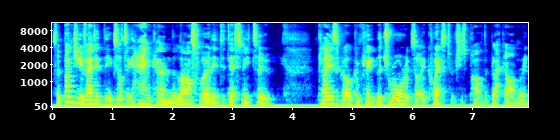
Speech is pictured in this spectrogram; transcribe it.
So Bungie have added the exotic hand cannon the last word into Destiny 2. Players have got to complete the Draw Exotic Quest which is part of the Black Armory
